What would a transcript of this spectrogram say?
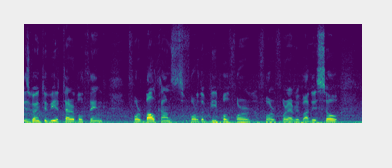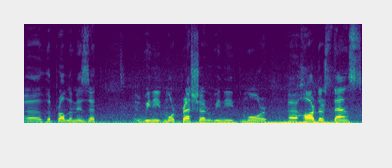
is going to be a terrible thing for Balkans, for the people, for for, for everybody. So uh, the problem is that we need more pressure. We need more uh, harder stance.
